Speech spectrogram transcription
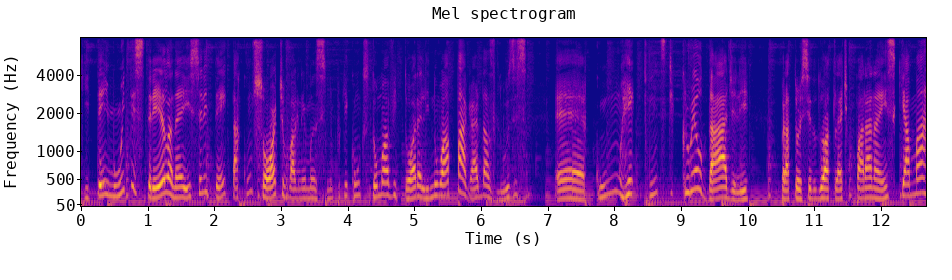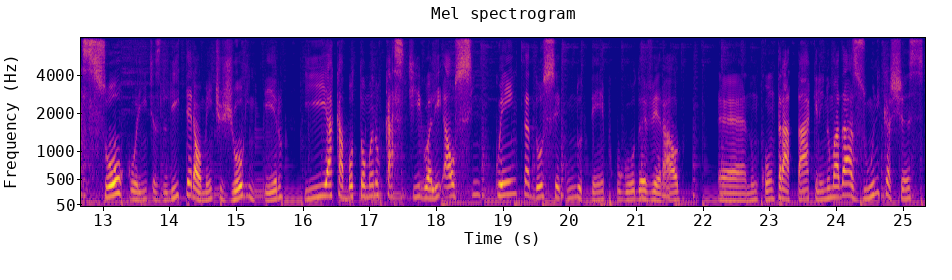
que tem muita estrela, né? Isso ele tem, tá com sorte o Wagner Mancini, porque conquistou uma vitória ali no apagar das luzes, é, com requintes de crueldade ali para a torcida do Atlético Paranaense, que amassou o Corinthians literalmente o jogo inteiro e acabou tomando castigo ali aos 50 do segundo tempo com o gol do Everaldo, é, num contra-ataque ali, numa das únicas chances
